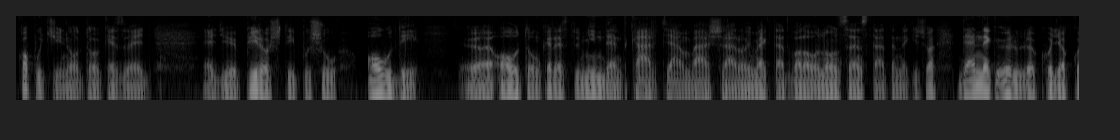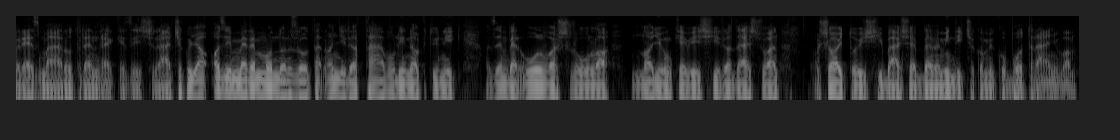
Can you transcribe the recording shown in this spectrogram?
kapucsinótól kezdve egy, egy piros típusú Audi autón keresztül mindent kártyán vásárolj meg, tehát valahol nonsens, tehát ennek is van. De ennek örülök, hogy akkor ez már ott rendelkezésre áll. Csak hogy azért merem mondani, Zoltán, annyira távolinak tűnik, az ember olvas róla, nagyon kevés híradás van, a sajtó is hibás ebben, mert mindig csak amikor botrány van.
